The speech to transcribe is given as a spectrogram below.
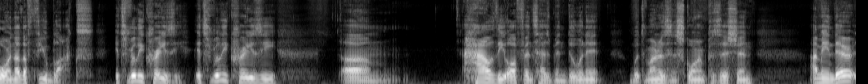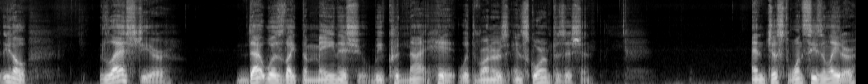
for another few blocks. It's really crazy. It's really crazy um, how the offense has been doing it with runners in scoring position. I mean, there, you know, last year, that was like the main issue. We could not hit with runners in scoring position. And just one season later,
